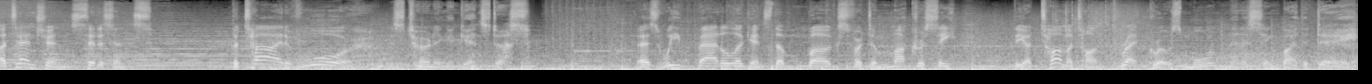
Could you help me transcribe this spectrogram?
Attention, citizens. The tide of war is turning against us. As we battle against the bugs for democracy, the automaton threat grows more menacing by the day.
